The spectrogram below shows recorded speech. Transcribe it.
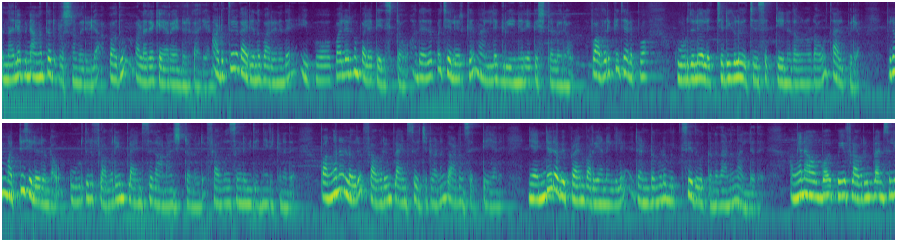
എന്നാലേ പിന്നെ അങ്ങനത്തെ ഒരു പ്രശ്നം വരില്ല. അപ്പോൾ അതും വളരെ കെയർ ചെയ്യേണ്ട ഒരു കാര്യമാണ്. അടുത്തൊരു കാര്യം എന്ന് പറയുന്നത് ഇപ്പോൾ പലർക്കും പല ടേസ്റ്റ് ആവും. അതായത് ഇപ്പോൾ ചിലർക്ക് നല്ല ഗ്രീനറി ഒക്കെ ഇഷ്ടമുള്ളവരാവും. അപ്പോൾ അവർക്ക് ചിലപ്പോൾ കൂടുതൽ ഇലച്ചെടികൾ വെച്ച് സെറ്റ് ചെയ്യുന്നതിനോടാവും താല്പര്യം. പിന്നെ മറ്റു ചിലരുണ്ടാവും. കൂടുതൽ ഫ്ലവറിങ് പ്ലാന്റ്സ് കാണാൻ ഇഷ്ടമുള്ളവർ ഫ്ലവേഴ്സ് ഇങ്ങനെ വിരിഞ്ഞിരിക്കുന്നത്. അപ്പോൾ അങ്ങനെയുള്ളവർ ഫ്ലവറിങ് പ്ലാന്റ്സ് വെച്ചിട്ട് വേണം ഗാർഡൻ സെറ്റ് ചെയ്യാൻ. ഇനി എന്റെ ഒരു അഭിപ്രായം പറയുകയാണെങ്കിൽ രണ്ടും കൂടി മിക്സ് ചെയ്ത് വെക്കുന്നതാണ് നല്ലത്. അങ്ങനെ ആകുമ്പോൾ ഇപ്പോൾ ഈ ഫ്ലവറിങ് പ്ലാന്റ്സിൽ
